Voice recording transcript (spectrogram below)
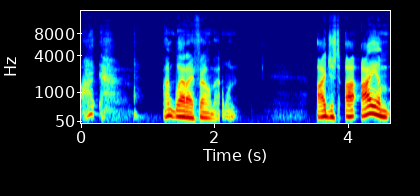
I, I'm glad I found that one. I just, I, I am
